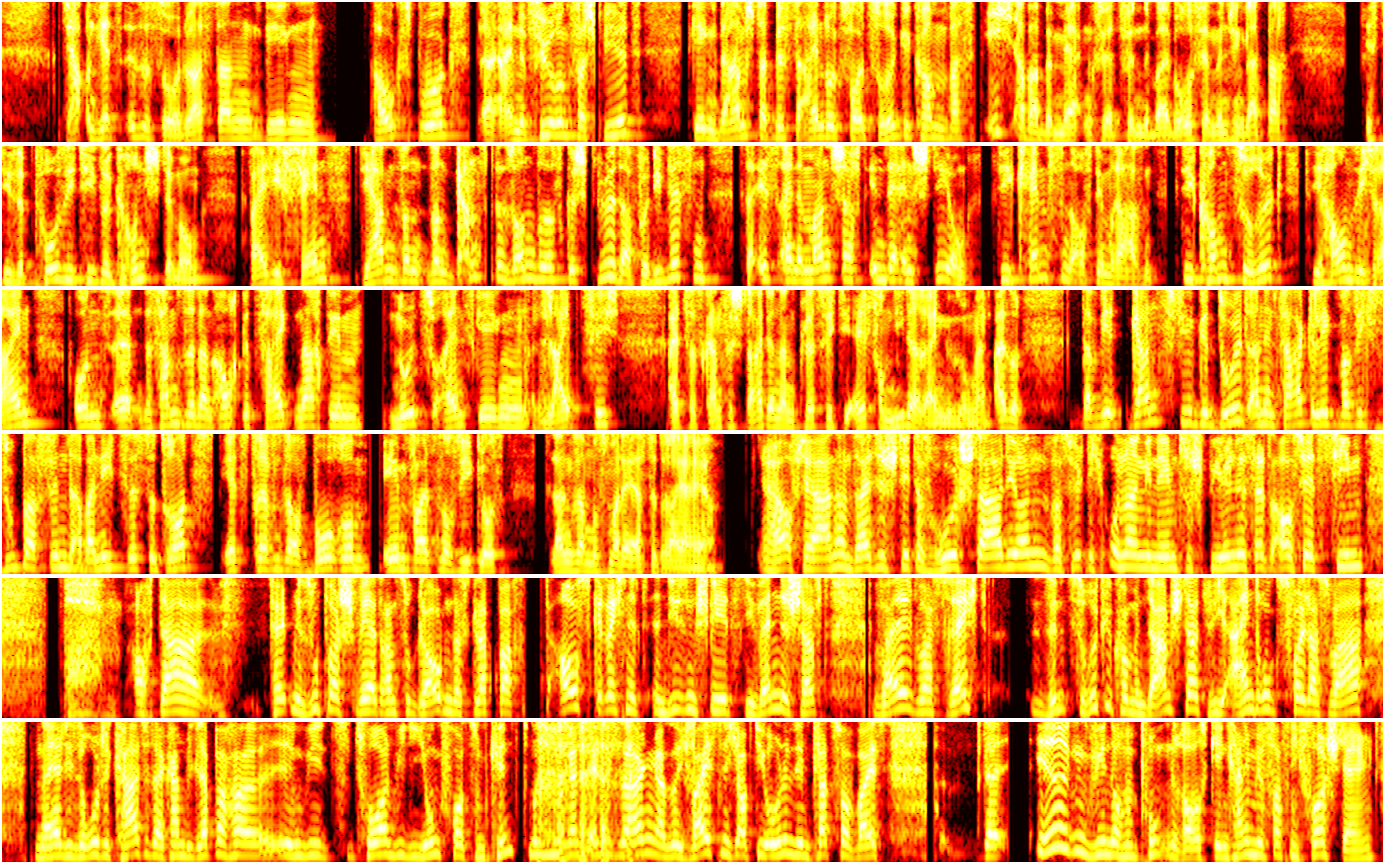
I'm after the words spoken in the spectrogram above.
Ja, und jetzt ist es so. Du hast dann gegen Augsburg äh, eine Führung verspielt. Gegen Darmstadt bist du eindrucksvoll zurückgekommen. Was ich aber bemerkenswert finde bei Borussia Mönchengladbach, ist diese positive Grundstimmung, weil die Fans, die haben so ein, so ein ganz besonderes Gespür dafür. Die wissen, da ist eine Mannschaft in der Entstehung. Die kämpfen auf dem Rasen, die kommen zurück, die hauen sich rein und äh, das haben sie dann auch gezeigt nach dem 0 zu 1 gegen Leipzig, als das ganze Stadion dann plötzlich die Elf vom Niederrhein gesungen hat. Also da wird ganz viel Geduld an den Tag gelegt, was ich super finde, aber nichtsdestotrotz, jetzt treffen sie auf Bochum, ebenfalls noch sieglos. Langsam muss mal der erste Dreier her. Ja, auf der anderen Seite steht das Ruhestadion, was wirklich unangenehm zu spielen ist als Auswärtsteam. Boah, auch da fällt mir super schwer dran zu glauben, dass Gladbach ausgerechnet in diesem Spiel jetzt die Wende schafft, weil du hast recht, sind zurückgekommen in Darmstadt, wie eindrucksvoll das war. Naja, diese rote Karte, da kam die Gladbacher irgendwie zu Toren wie die Jungfrau zum Kind, muss ich mal ganz ehrlich sagen. Also ich weiß nicht, ob die ohne den Platzverweis da irgendwie noch mit Punkten rausgehen, kann ich mir fast nicht vorstellen.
